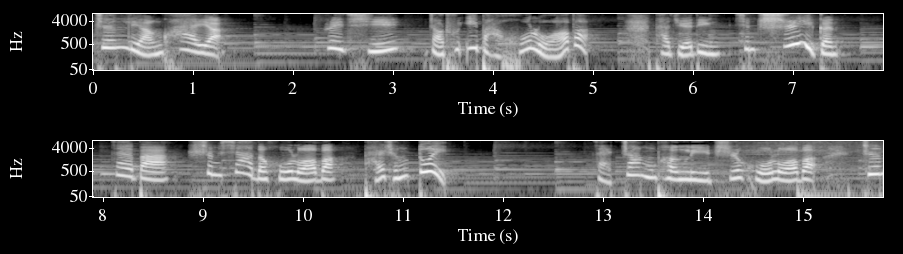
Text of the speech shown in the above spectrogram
真凉快呀！瑞奇找出一把胡萝卜，他决定先吃一根，再把剩下的胡萝卜排成队。在帐篷里吃胡萝卜真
